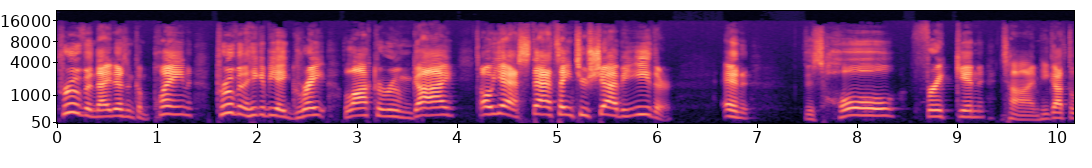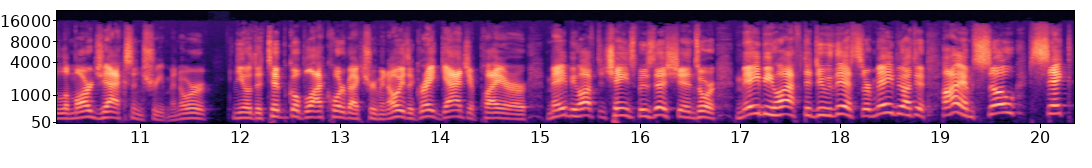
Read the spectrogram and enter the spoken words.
proven that he doesn't complain, proven that he could be a great locker room guy. Oh, yeah, stats ain't too shabby either. And this whole freaking time, he got the Lamar Jackson treatment or you know, the typical black quarterback treatment. Oh, he's a great gadget player, or maybe he'll have to change positions, or maybe he'll have to do this, or maybe he'll have to. I am so sick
